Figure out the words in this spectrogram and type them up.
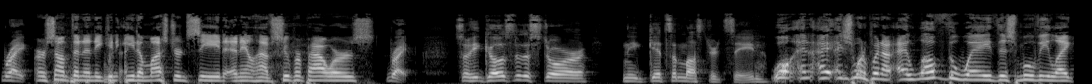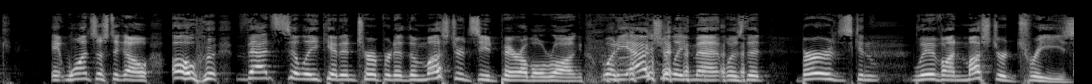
Right, or something, and he can eat a mustard seed and he'll have superpowers. right. So he goes to the store and he gets a mustard seed. Well, and I, I just want to point out, I love the way this movie, like, it wants us to go, oh, that silly kid interpreted the mustard seed parable wrong. What he actually meant was that birds can live on mustard trees.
